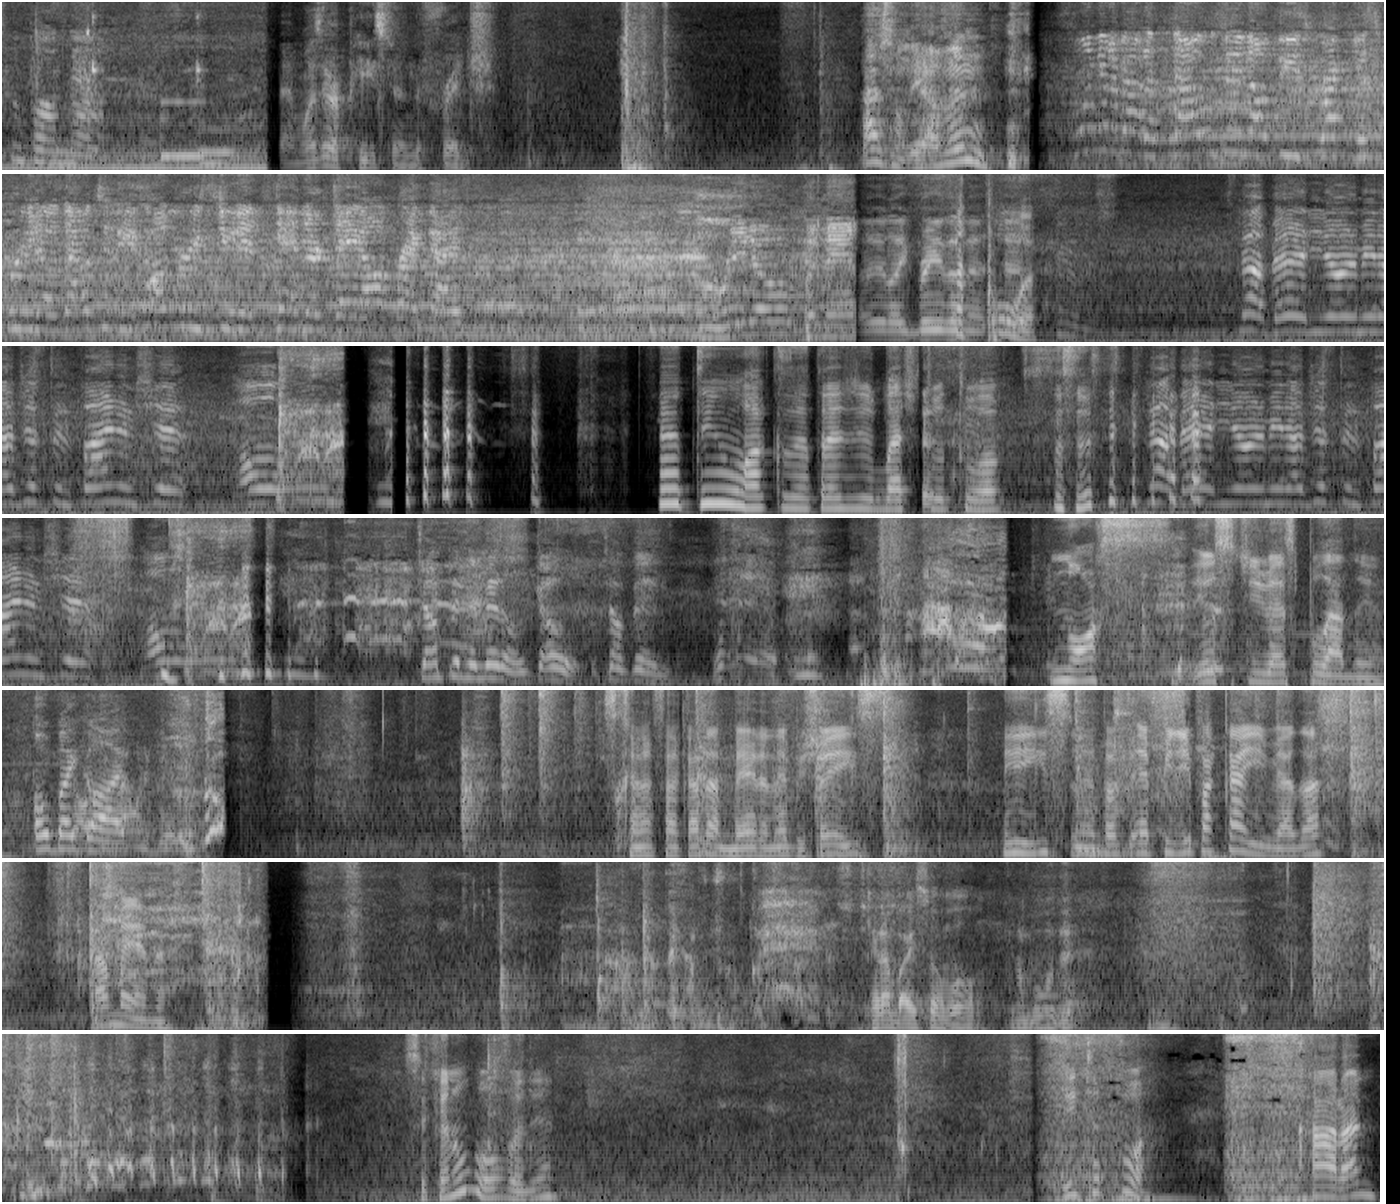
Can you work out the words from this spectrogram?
coupon now. Man, why is there a pizza in the fridge? That's not the oven. these breakfast burritos out to these hungry students getting their day off right, guys. Burrito, banana. like breathing Ah, porra. It's not bad, you know what I mean? I've just been finding shit all Já tem um óculos atrás de baixo do outro óculos. It's not bad, you know what I mean? I've just been finding shit all Jump in the middle, go, jump in. Nossa, eu se tivesse pulado aí. Oh my god. Os caras fazem cada merda, né, bicho? É isso. É isso, né? É pedir pra cair, viado. A tá merda. Caramba, isso é um bom Caramba, né? Isso aqui é eu não vou, velho. Eita, pô. Caralho.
